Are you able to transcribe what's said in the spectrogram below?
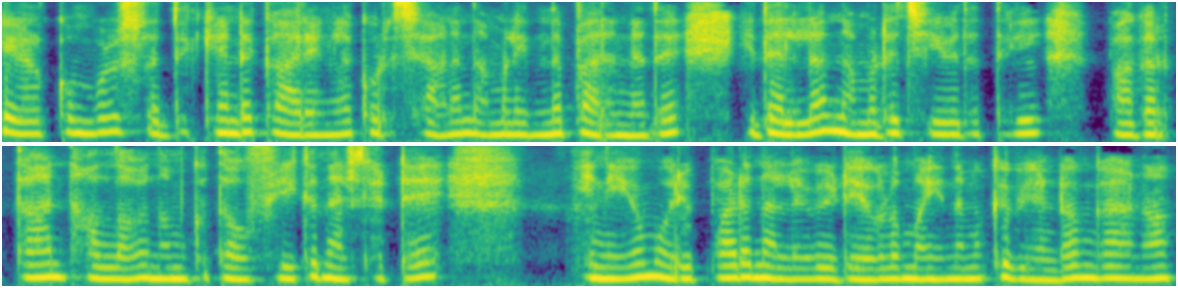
കേൾക്കുമ്പോൾ ശ്രദ്ധിക്കേണ്ട കാര്യങ്ങളെക്കുറിച്ചാണ് നമ്മൾ ഇന്ന് പറഞ്ഞത്. ഇതെല്ലാം നമ്മുടെ ജീവിതത്തിൽ പകർത്താൻ അള്ളാഹു നമുക്ക് തൗഫീക്ക് നൽകട്ടെ. ഇനിയും ഒരുപാട് നല്ല വീഡിയോകളുമായി നമുക്ക് വീണ്ടും കാണാം.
